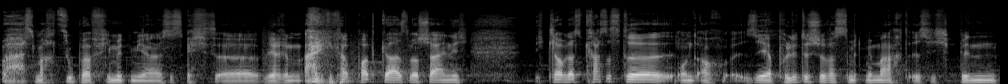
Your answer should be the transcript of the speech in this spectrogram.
Ah, es macht super viel mit mir. Es ist echt, äh, wäre ein eigener Podcast wahrscheinlich. Ich glaube, das Krasseste und auch sehr politische, was es mit mir macht, ist, ich bin,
